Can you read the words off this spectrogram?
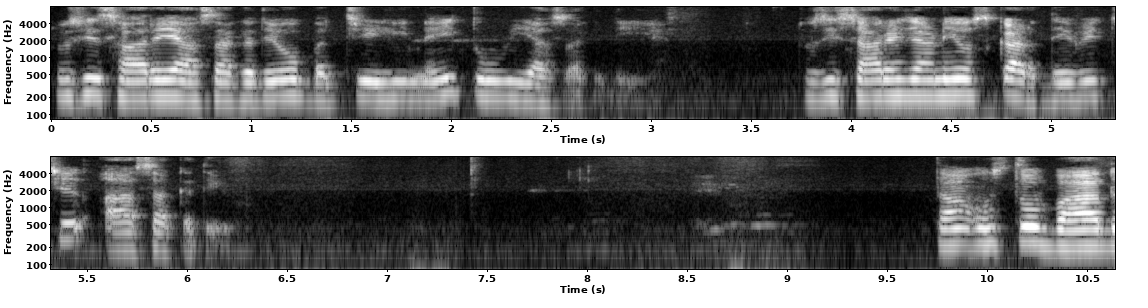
ਤੁਸੀਂ ਸਾਰੇ ਆ ਸਕਦੇ ਹੋ, ਬੱਚੇ ਹੀ ਨਹੀਂ, ਤੂੰ ਵੀ ਆ ਸਕਦੀ ਹੈ। ਤੁਸੀਂ ਸਾਰੇ ਜਾਣੇ ਉਸ ਘਰ ਦੇ ਵਿੱਚ ਆ ਸਕਦੇ ਹੋ। ਤਾਂ ਉਸ ਤੋਂ ਬਾਅਦ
